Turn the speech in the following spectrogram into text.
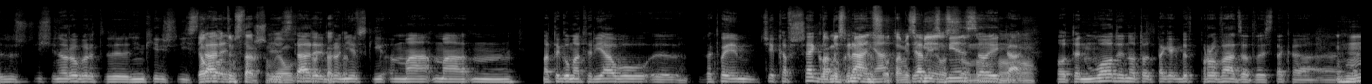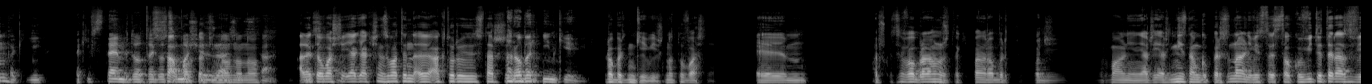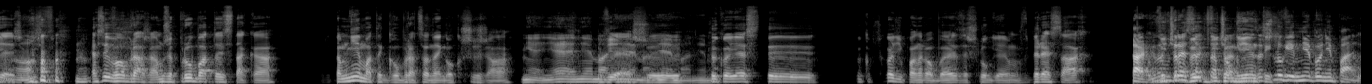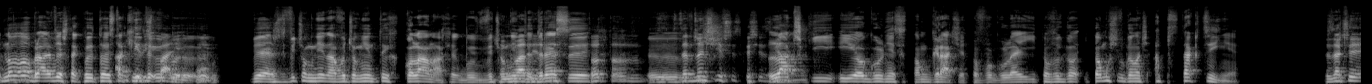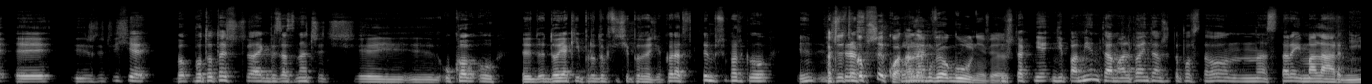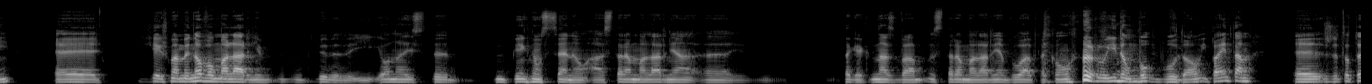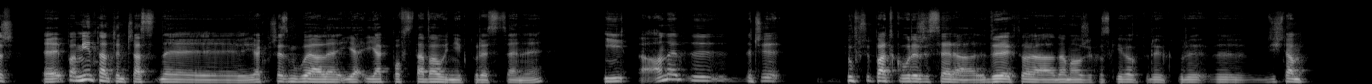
e, rzeczywiście no Robert e, Linkiewicz, czyli Ja stary, tym starszym. Ja e, stary tak, tak, tak. Broniewski ma, ma, mm, ma tego materiału, e, że tak powiem, ciekawszego Tam jest grania. mięso, tam jest mięso, no, i no, tak. no. Bo ten młody, no to tak jakby wprowadza, to jest taka, e, Mhm. taki, taki wstęp do tego, co ma się taki, no, zdarzyć. no, no. Tak. Ale to właśnie, jak, jak się nazywa ten e, aktor starszy? Robert Ninkiewicz. Robert Minkiewicz, no to właśnie. Ym, na przykład sobie wyobrażam, że taki pan Robert przychodzi normalnie, ja, ja nie znam go personalnie, więc to jest całkowity teraz, wiesz. No, no. Ja sobie wyobrażam, że próba to jest taka, że tam nie ma tego obracanego krzyża, Nie, nie, nie ma, wiesz, nie ma, nie y, ma, nie ma. tylko jest, y, tylko przychodzi pan Robert ze szlugiem w dresach. Tak, no wycią- w dresach wy- wyciągniętych-. Ze szlugiem niebo nie pali. No dobra, ale wiesz, tak, to jest Ale taki, y, y, tak. wiesz, wyciągnie, na wyciągniętych kolanach, jakby wyciągnięte Dokładnie dresy, To, to y, zewnętrznie wszystko się zgadza. laczki i ogólnie co tam gracie to w ogóle i to, wygl- i to musi wyglądać abstrakcyjnie. To znaczy, y, y, rzeczywiście, bo, bo to też trzeba jakby zaznaczyć, y, y, u, u, do, jakiej produkcji się podchodzi. Akurat w tym przypadku. y, Znaczy tylko przykład, ale ja mówię ogólnie, wiesz. Już tak nie, nie pamiętam, ale pamiętam, że to powstało na starej malarni. E, dzisiaj już mamy nową malarnię i ona jest piękną sceną, a stara malarnia, e, tak jak nazwa stara malarnia była taką ruiną, bu- budą. I pamiętam, e, że to też, pamiętam ten czas e, jak przez mgłę, ale ja- jak powstawały niektóre sceny. I one, y, znaczy tu w przypadku reżysera, dyrektora Adama Orzechowskiego, który, który gdzieś tam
